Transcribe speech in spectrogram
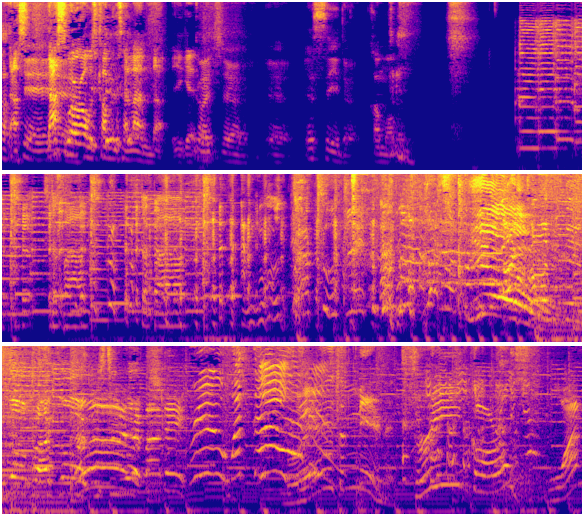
Okay, That's yeah. that's where I was coming to land at. You get me? Gotcha. Yeah, let's see though. Come on. Three girls, one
